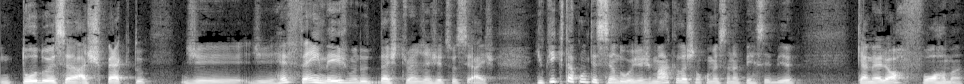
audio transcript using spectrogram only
em todo esse aspecto de, de refém mesmo do, das trends nas redes sociais. E o que está acontecendo hoje? As marcas estão começando a perceber que a melhor forma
